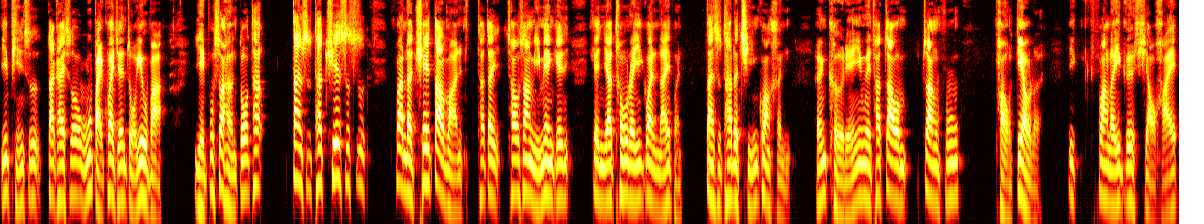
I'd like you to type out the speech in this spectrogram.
一瓶是大概说五百块钱左右吧，也不算很多。他，但是他确实是犯了缺道嘛，他在超商里面跟跟人家偷了一罐奶粉，但是他的情况很。很可怜，因为她丈丈夫跑掉了，一放了一个小孩，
